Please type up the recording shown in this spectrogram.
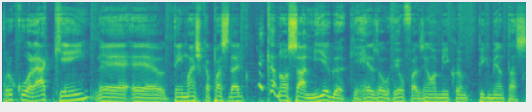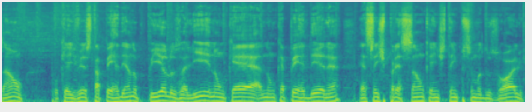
procurar quem é, é, tem mais capacidade. Como é que a nossa amiga que resolveu fazer uma micropigmentação porque às vezes está perdendo pelos ali, não quer, não quer perder, né? Essa expressão que a gente tem por cima dos olhos,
